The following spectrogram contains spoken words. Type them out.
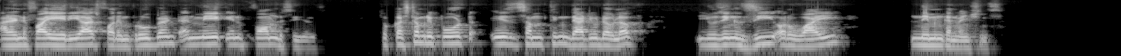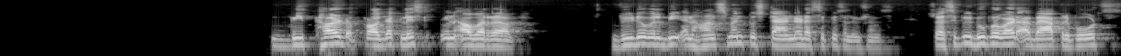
identify areas for improvement, and make informed decisions. So custom report is something that you develop using Z or Y naming conventions. The third project list in our uh, video will be enhancement to standard SAP solutions. So SAP do provide ABAP reports,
